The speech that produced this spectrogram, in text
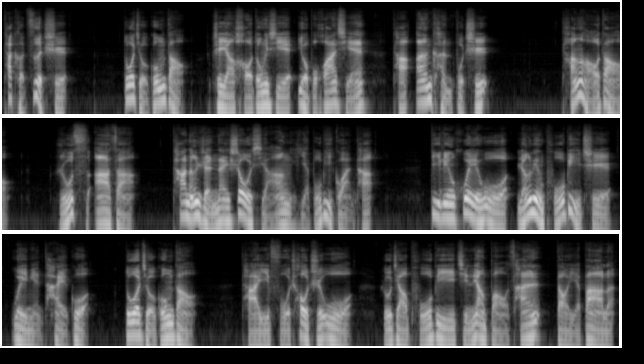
他可自吃。”多久公道：“这样好东西又不花钱，他安肯不吃？”唐敖道：“如此阿杂，他能忍耐受享，也不必管他。帝令秽物，仍令仆婢吃，未免太过。”多久公道：“他以腐臭之物，如叫仆婢尽量饱餐，倒也罢了。”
